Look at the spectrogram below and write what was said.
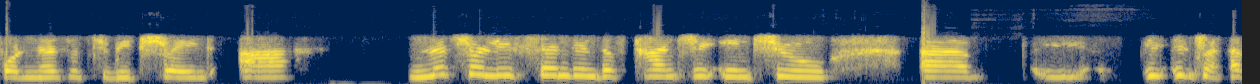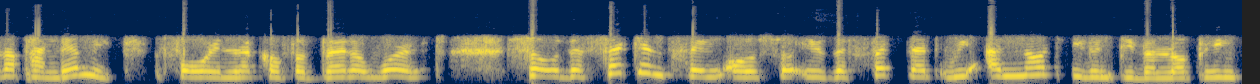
for nurses to be trained are literally sending this country into uh, into another pandemic, for lack of a better word. So the second thing also is the fact that we are not even developing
